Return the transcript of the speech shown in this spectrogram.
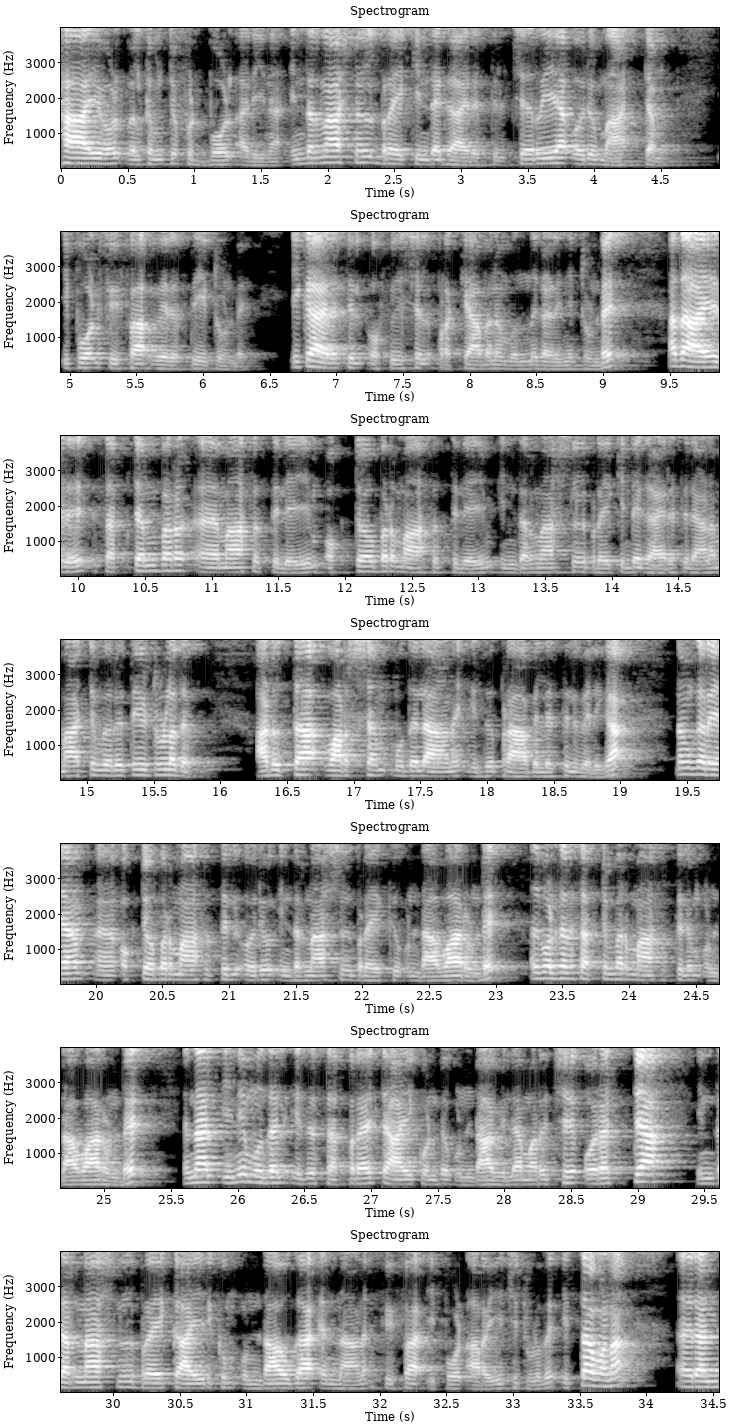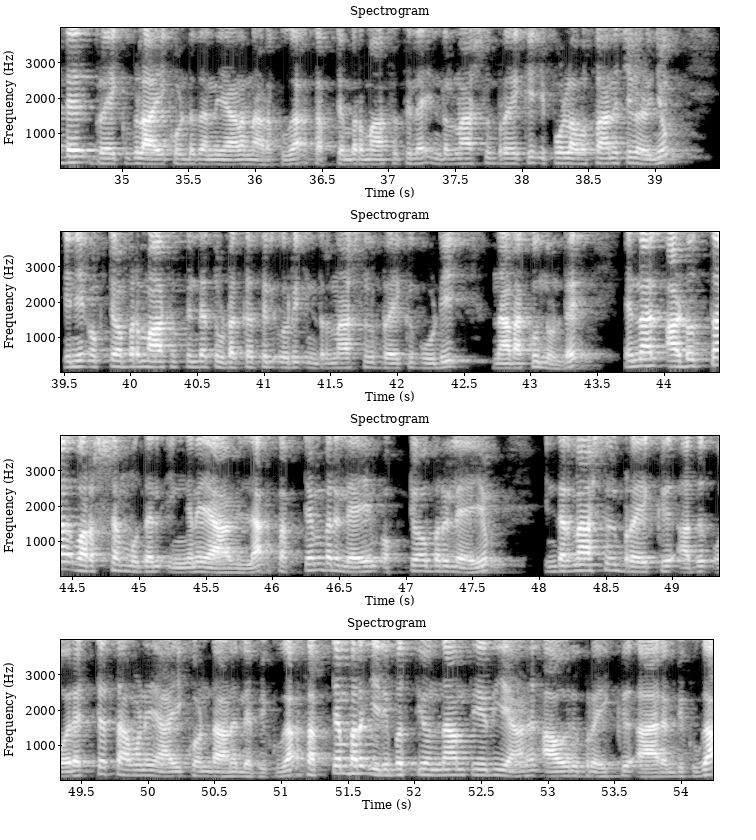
Hi all welcome to football arena. International ബ്രേക്കിന്റെ കാര്യത്തിൽ ചെറിയ ഒരു മാറ്റം ഇപ്പോൾ ഫിഫ വരുത്തിയിട്ടുണ്ട്. ഇക്കാര്യത്തിൽ ഒഫീഷ്യൽ പ്രഖ്യാപനം വന്നു കഴിഞ്ഞിട്ടുണ്ട്. അതായത് സെപ്റ്റംബർ മാസത്തിലെയും ഒക്ടോബർ മാസത്തിലെയും ഇന്റർനാഷണൽ ബ്രേക്കിന്റെ കാര്യത്തിലാണ് മാറ്റം വരുത്തിയിട്ടുള്ളത്. അടുത്ത വർഷം മുതലാണ് ഇത് പ്രാബല്യത്തിൽ വരിക. നമുക്കറിയാം ഒക്ടോബർ മാസത്തിൽ ഒരു ഇന്റർനാഷണൽ ബ്രേക്ക് ഉണ്ടാവാറുണ്ട്. അതുപോലെ തന്നെ സെപ്റ്റംബർ മാസത്തിലും ഉണ്ടാവാറുണ്ട്. എന്നാൽ ഇനി മുതൽ ഇത് സെപ്പറേറ്റ് ആയിക്കൊണ്ട് ഉണ്ടാവില്ല. മറിച്ച് ഒരൊറ്റ ഇന്റർനാഷണൽ ബ്രേക്ക് ആയിരിക്കും ഉണ്ടാവുക എന്നാണ് ഫിഫ ഇപ്പോൾ അറിയിച്ചിട്ടുള്ളത്. ഇത്തവണ രണ്ട് ബ്രേക്കുകളായിക്കൊണ്ട് തന്നെയാണ് നടക്കുക. സെപ്റ്റംബർ മാസത്തിലെ ഇന്റർനാഷണൽ ബ്രേക്ക് ഇപ്പോൾ അവസാനിച്ചു കഴിഞ്ഞു. ഇനി ഒക്ടോബർ മാസത്തിന്റെ തുടക്കത്തിൽ ഒരു ഇന്റർനാഷണൽ ബ്രേക്ക് കൂടി നടക്കുന്നുണ്ട്. എന്നാൽ അടുത്ത വർഷം മുതൽ ഇങ്ങനെയാവില്ല. സെപ്റ്റംബറിലെയും ഒക്ടോബറിലെയും ഇന്റർനാഷണൽ ബ്രേക്ക് അത് ഒരൊറ്റ തവണയായിക്കൊണ്ടാണ് ലഭിക്കുക. സെപ്റ്റംബർ ഇരുപത്തിയൊന്നാം തീയതിയാണ് ആ ഒരു ബ്രേക്ക് ആരംഭിക്കുക.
